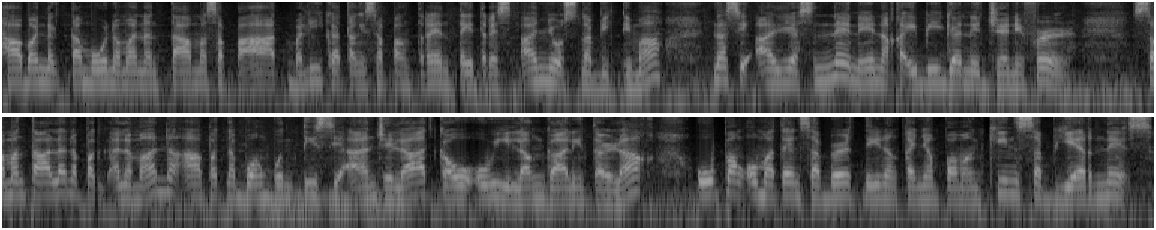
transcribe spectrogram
habang nagtamo naman ng tama sa paa at balikat ang isa pang 33 anyos na biktima na si alias Nene na kaibigan ni Jennifer. Samantala na pag-alaman na apat na buwang buntis si Angela at kauuwi lang galing Tarlac upang umaten sa birthday ng kanyang pamangkin sa biyernes.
